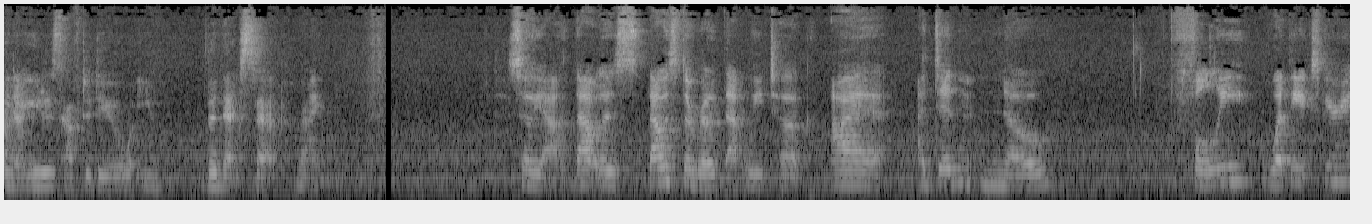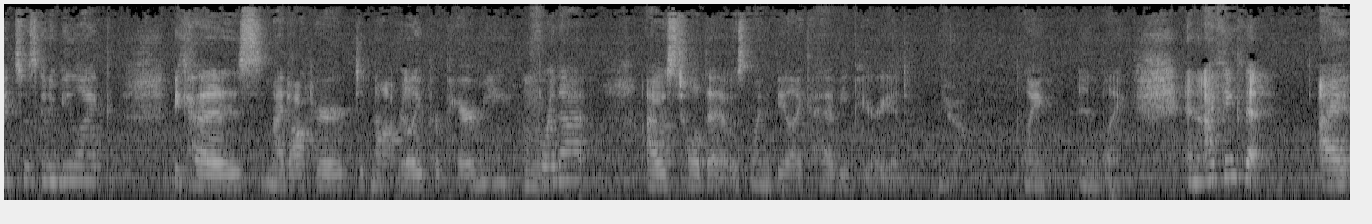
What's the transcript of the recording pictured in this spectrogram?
You know, you just have to do what you the next step. Right. So yeah, that was that was the road that we took. I I didn't know fully what the experience was going to be like because my doctor did not really prepare me Mm. for that. I was told that it was going to be like a heavy period, Yeah. point and blank. And I think that I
